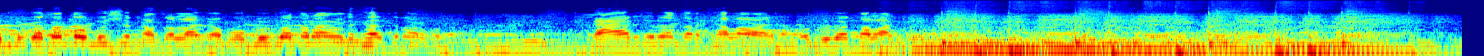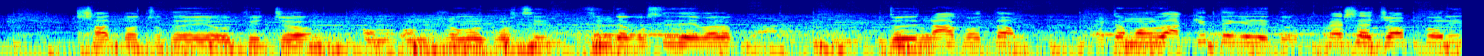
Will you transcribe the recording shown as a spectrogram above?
অভিজ্ঞতা তো অবশ্যই কাজে লাগাবো। অভিজ্ঞতা না খেলতে পারব না। গায়ের জোরে তার খেলা হয় না, অভিজ্ঞতা লাগবে। সাত বছর ধরে এই ঐতিহ্য অংশগ্রহণ করছি। চিন্তা করছি যে এবার যদি না করতাম, একটা মনে আক্ষেপ থেকে যেত। পেশায় জব করি,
